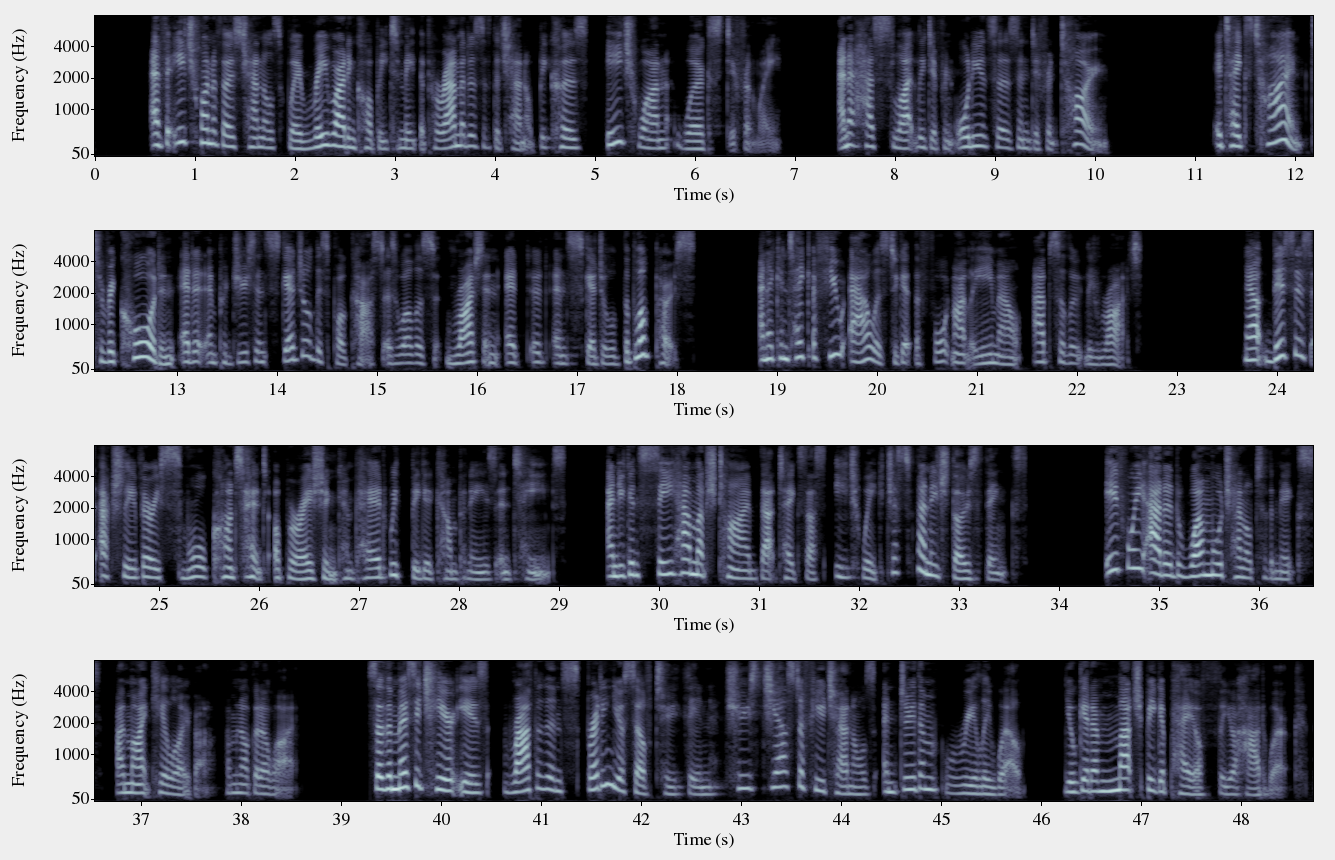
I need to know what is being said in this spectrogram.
And for each one of those channels, we're rewriting copy to meet the parameters of the channel because each one works differently and it has slightly different audiences and different tone. It takes time to record and edit and produce and schedule this podcast, as well as write and edit and schedule the blog posts. And it can take a few hours to get the fortnightly email absolutely right. Now, this is actually a very small content operation compared with bigger companies and teams. And you can see how much time that takes us each week just to manage those things. If we added one more channel to the mix, I might keel over. I'm not going to lie. So the message here is rather than spreading yourself too thin, choose just a few channels and do them really well. You'll get a much bigger payoff for your hard work.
